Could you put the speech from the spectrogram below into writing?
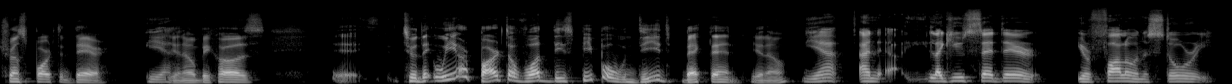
transported there yeah, you know because uh, today we are part of what these people did back then you know Yeah, and uh, like you said there, you're following a story.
